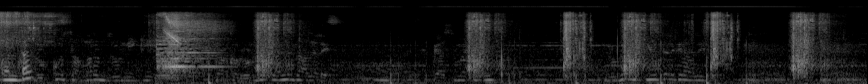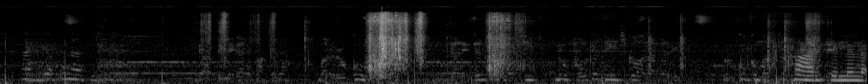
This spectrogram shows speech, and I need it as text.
నవ్వుకుంటా ఆరు పిల్లలు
